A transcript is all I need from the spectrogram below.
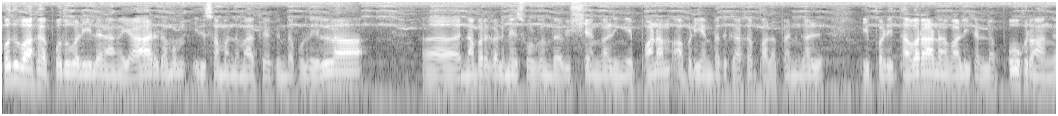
பொதுவாக பொது வழியில் நாங்கள் யாரிடமும் இது சம்பந்தமாக கேட்கின்ற பொழுது எல்லா நபர்களுமே சொல்கின்ற விஷயங்கள் இங்கே பணம் அப்படின்றதுக்காக பல பெண்கள் இப்படி தவறான வழிகளில் போகிறாங்க.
